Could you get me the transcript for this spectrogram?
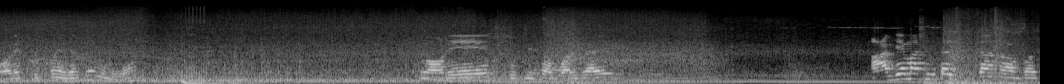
और एक कुछ इधर से मिल। गया और एक छोटी सा वर्ल्ड ड्राइव। आगे मत निकल जाना, बस।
